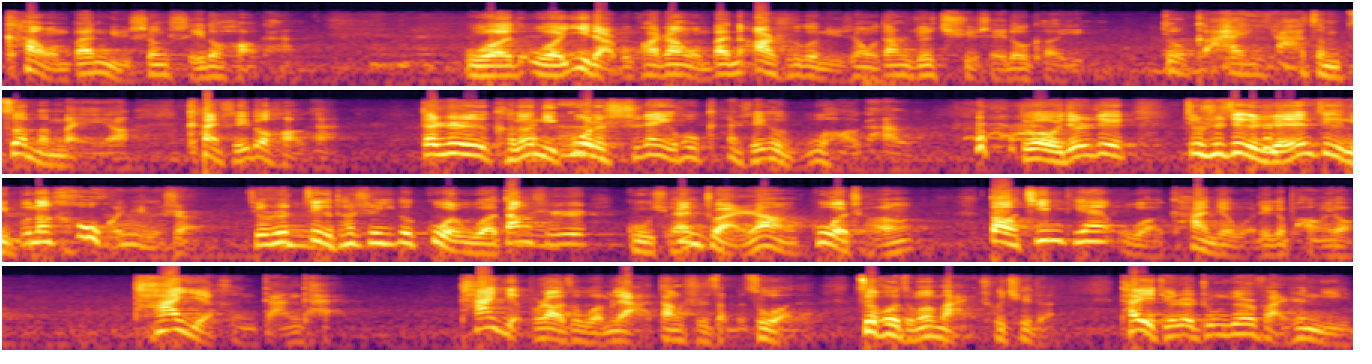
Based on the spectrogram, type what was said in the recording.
看我们班女生谁都好看。我我一点不夸张，我们班的二十多个女生，我当时觉得娶谁都可以。就哎呀，怎么这么美呀？看谁都好看。但是可能你过了十年以后，看谁可不好看了。对吧？我觉得这就是这个人，这个你不能后悔这个事儿。就是这个，它是一个过。我当时股权转让过程到今天，我看见我这个朋友，他也很感慨，他也不知道我们俩当时怎么做的，最后怎么买出去的。他也觉得中军反正你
